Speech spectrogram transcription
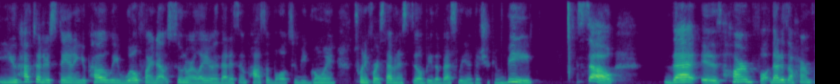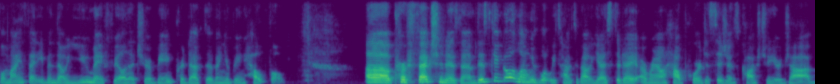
you have to understand and you probably will find out sooner or later that it's impossible to be going 24 7 and still be the best leader that you can be so that is harmful. That is a harmful mindset, even though you may feel that you're being productive and you're being helpful. Uh, perfectionism. This can go along with what we talked about yesterday around how poor decisions cost you your job.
